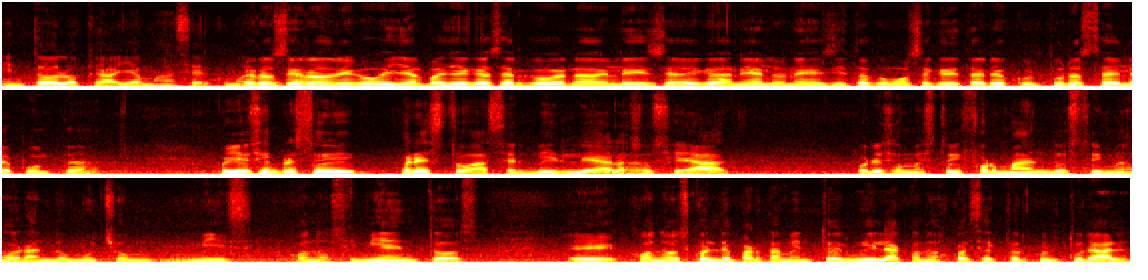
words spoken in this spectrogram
en todo lo que vayamos a hacer como Pero si Rodrigo Villalba llega a ser gobernador y le dice, oiga Daniel, lo necesito como secretario de Cultura, ¿usted le apunta? Pues yo siempre estoy presto a servirle a la sociedad, por eso me estoy formando, estoy mejorando mucho mis conocimientos, eh, conozco el departamento del Huila, conozco el sector cultural,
